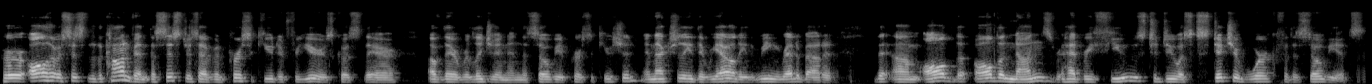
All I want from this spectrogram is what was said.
her all her sisters the convent the sisters have been persecuted for years because they're of their religion and the Soviet persecution. And actually the reality being read about it that um all the all the nuns had refused to do a stitch of work for the Soviets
